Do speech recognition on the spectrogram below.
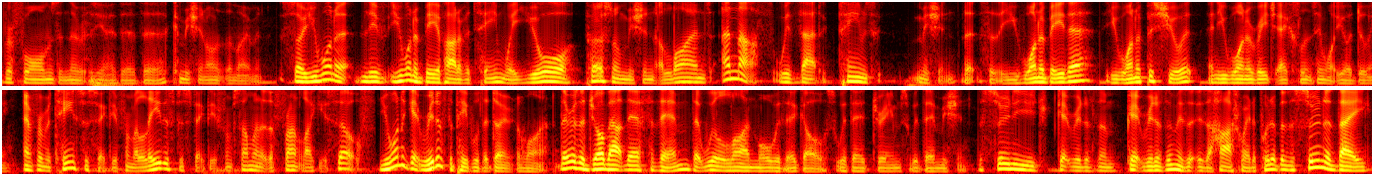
reforms and the you know the the commission on at the moment. So you want to live you want to be a part of a team where your personal mission aligns enough with that team's mission that so that you want to be there, you want to pursue it, and you want to reach excellence in what you're doing. And from a team's perspective, from a leader's perspective, from someone at the front like yourself, you want to get rid of the people that don't align. There is a job out there for them that will align more with their goals, with their dreams, with their mission. The sooner you get rid of them, get rid of them is a, is a harsh way to put it, but the sooner they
